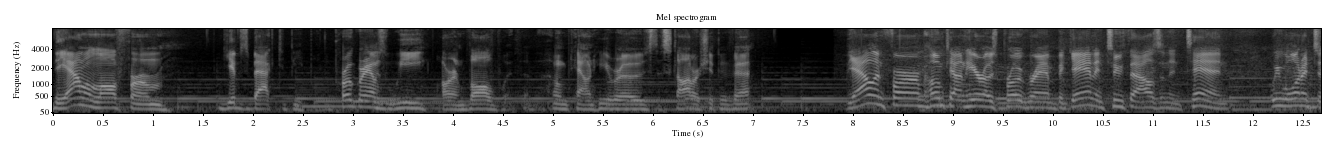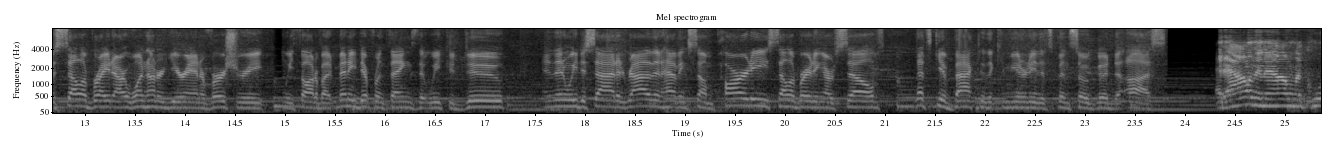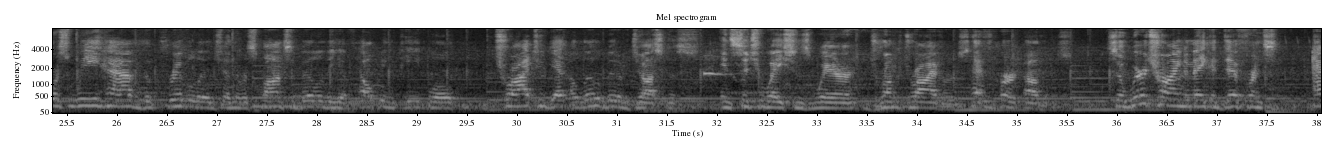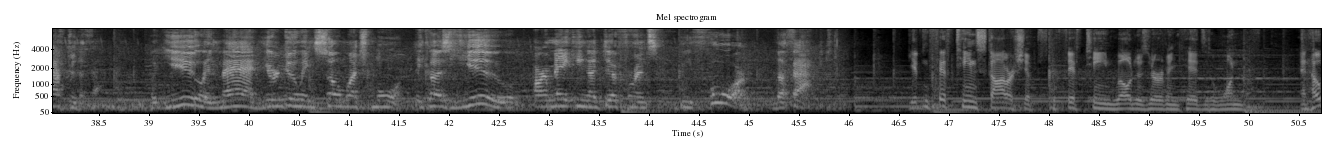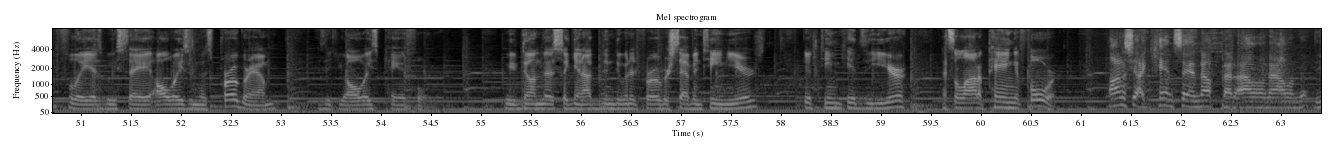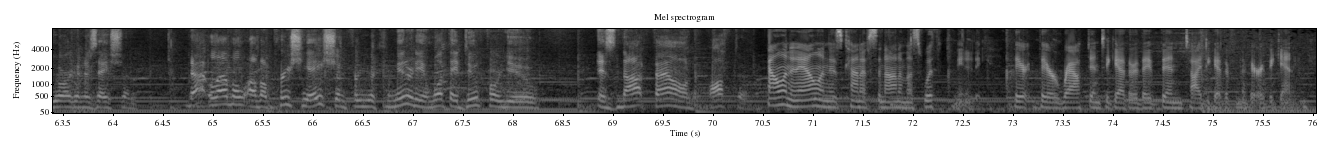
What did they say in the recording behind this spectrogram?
The Allen Law Firm gives back to people. The programs we are involved with, the Hometown Heroes, the scholarship event. The Allen Firm Hometown Heroes program began in 2010. We wanted to celebrate our 100 year anniversary. We thought about many different things that we could do. And then we decided rather than having some party celebrating ourselves, let's give back to the community that's been so good to us. At Allen and Allen, of course, we have the privilege and the responsibility of helping people try to get a little bit of justice in situations where drunk drivers have hurt others. So we're trying to make a difference after the fact. But you and MADD, you're doing so much more because you are making a difference before the fact. Giving 15 scholarships to 15 well deserving kids is wonderful. And hopefully, as we say always in this program, is that you always pay it forward. We've done this, again, I've been doing it for over 17 years, 15 kids a year. That's a lot of paying it forward. Honestly, I can't say enough about Allen Allen, the organization. That level of appreciation for your community and what they do for you is not found often. Allen and Allen is kind of synonymous with community. They're, they're wrapped in together. They've been tied together from the very beginning.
